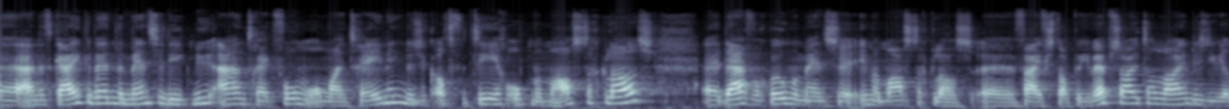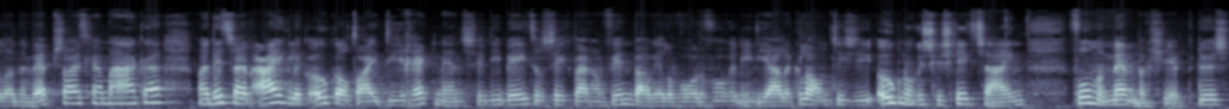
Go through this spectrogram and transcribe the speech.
uh, aan het kijken ben. De mensen die ik nu aantrek voor mijn online training. Dus ik adverteer op mijn masterclass. Uh, daarvoor komen mensen in mijn masterclass uh, vijf stappen je website online. Dus die willen een website gaan maken. Maar dit zijn eigenlijk ook altijd direct mensen die beter zichtbaar en vindbaar willen worden voor een ideale klant. Dus die ook nog eens geschikt zijn voor mijn membership. Dus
